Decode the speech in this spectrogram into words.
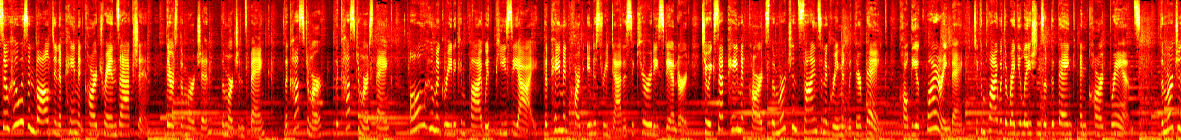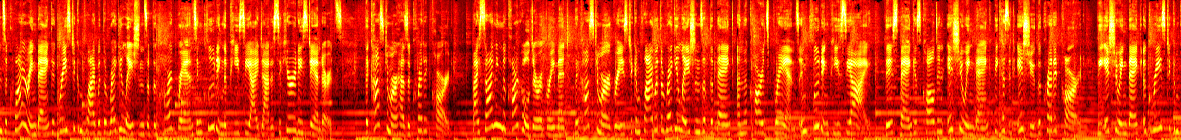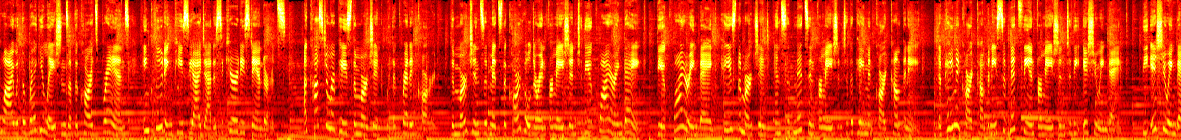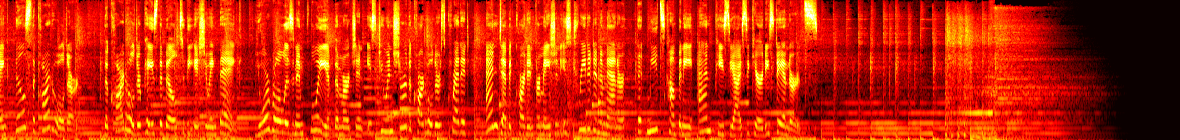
So, who is involved in a payment card transaction? There's the merchant, the merchant's bank, the customer, the customer's bank, all whom agree to comply with PCI, the Payment Card Industry Data Security Standard. To accept payment cards, the merchant signs an agreement with their bank, called the acquiring bank, to comply with the regulations of the bank and card brands. The merchant's acquiring bank agrees to comply with the regulations of the card brands, including the PCI data security standards. The customer has a credit card. By signing the cardholder agreement, the customer agrees to comply with the regulations of the bank and the card's brands, including PCI. This bank is called an issuing bank because it issued the credit card. The issuing bank agrees to comply with the regulations of the card's brands, including PCI data security standards. A customer pays the merchant with a credit card. The merchant submits the cardholder information to the acquiring bank. The acquiring bank pays the merchant and submits information to the payment card company. The payment card company submits the information to the issuing bank. The issuing bank bills the cardholder. The cardholder pays the bill to the issuing bank. Your role as an employee of the merchant is to ensure the cardholder's credit and debit card information is treated in a manner that meets company and PCI security standards.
